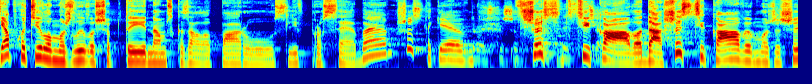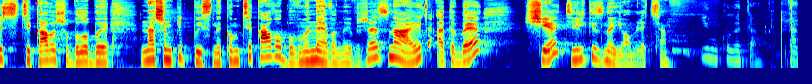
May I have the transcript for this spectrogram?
Я б хотіла, можливо, щоб ти нам сказала пару слів про себе. Щось таке, щось цікаве, да, щось цікаве, може, щось цікаве, що було би нашим підписникам цікаво, бо мене вони вже знають, а тебе ще тільки знайомляться. Інколи так. Так,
